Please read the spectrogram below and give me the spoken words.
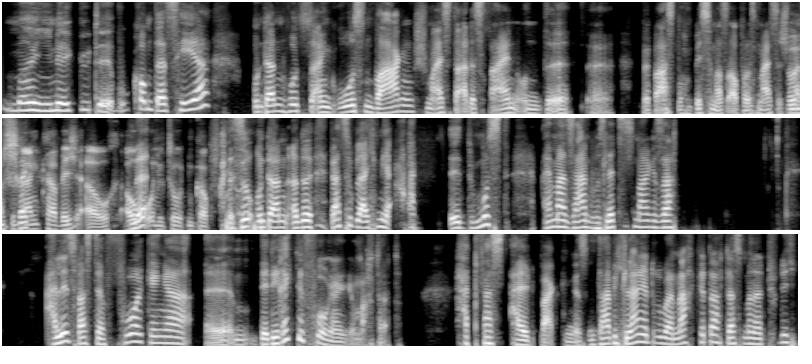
meine Güte, wo kommt das her? Und dann holst du einen großen Wagen, schmeißt da alles rein und äh, äh bewahrst noch ein bisschen was auf, aber das meiste schon. So einen Schrank habe ich auch, auch ne? ohne Totenkopf. So, und dann und, äh, dazu gleich mehr. Aber äh, du musst einmal sagen, du hast letztes Mal gesagt, alles, was der Vorgänger, ähm, der direkte Vorgänger gemacht hat, hat was Altbackenes. Und da habe ich lange drüber nachgedacht, dass man natürlich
